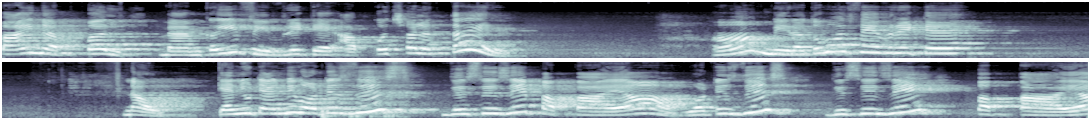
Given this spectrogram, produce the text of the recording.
pineapple ma'am का ये फेवरेट है. आपको अच्छा लगता है? हाँ मेरा तो बहुत फेवरेट है। Now can you tell me what is this this is a papaya what is this this is a papaya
